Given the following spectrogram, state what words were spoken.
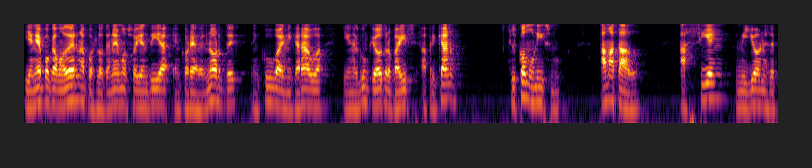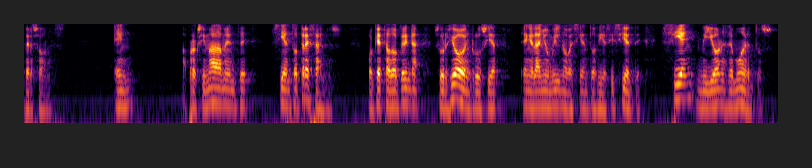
y en época moderna pues lo tenemos hoy en día en Corea del Norte, en Cuba, en Nicaragua y en algún que otro país africano, el comunismo ha matado a 100 millones de personas en aproximadamente 103 años, porque esta doctrina surgió en Rusia en el año 1917. 100 millones de muertos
